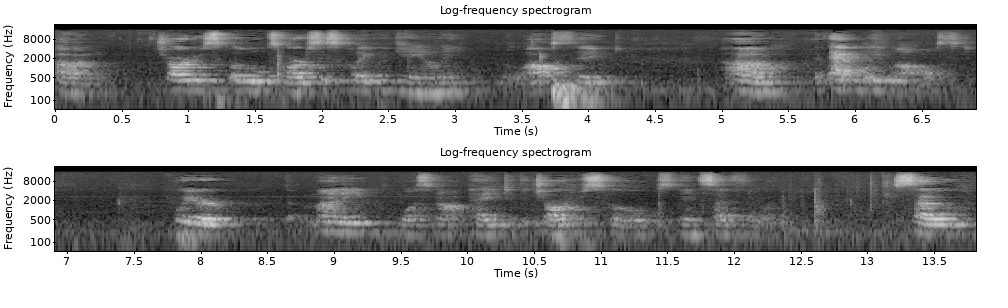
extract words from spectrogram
um, charter schools versus Cleveland County lawsuit um, that we lost, where the money was not paid to the charter schools and so forth. So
